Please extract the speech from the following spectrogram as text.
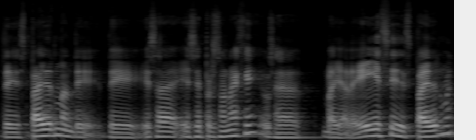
de Spider-Man, de, de esa, ese personaje, o sea, vaya, de ese Spider-Man.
